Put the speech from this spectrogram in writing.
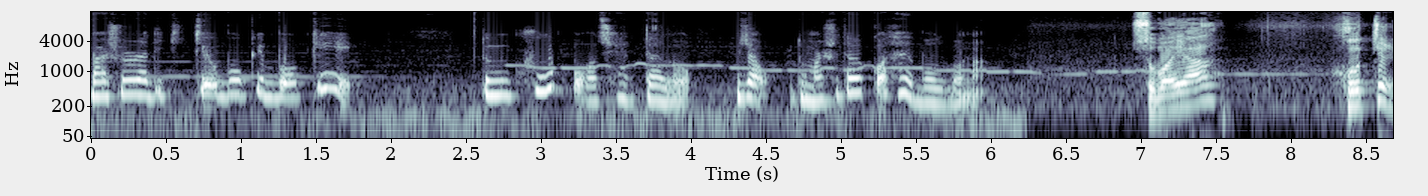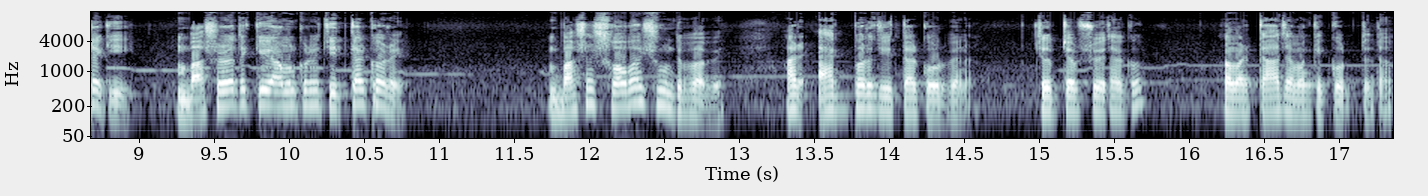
বাসর রাতে কি কেউ বকে বকে? তুমি খুব পছ একটা লোক। যাও তোমার সাথে আর কথাই বলব না। সুমাইয়া হচ্ছেটা কি? বাসরাতে কেউ এমন করে চিৎকার করে? বাসা সবাই শুনতে পাবে আর একবারও চিৎকার করবে না। চুপচাপ শুয়ে থাকো আমার কাজ আমাকে করতে দাও।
